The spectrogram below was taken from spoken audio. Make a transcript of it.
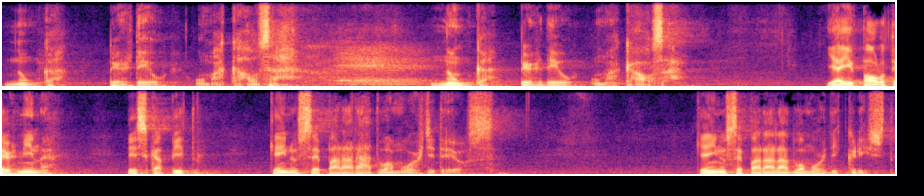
nunca perdeu uma causa. Nunca perdeu uma causa. E aí Paulo termina esse capítulo. Quem nos separará do amor de Deus? Quem nos separará do amor de Cristo?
